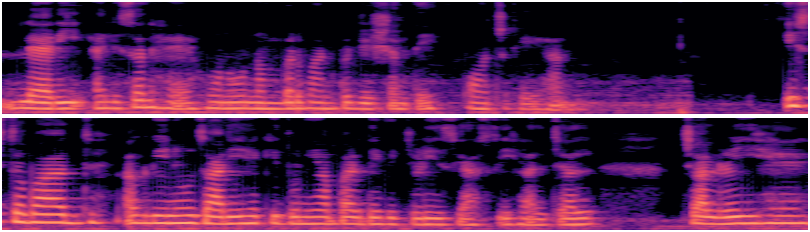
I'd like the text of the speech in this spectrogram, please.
ਲੈਰੀ ਐਲਿਸਨ ਹੈ, ਹੁਣ ਉਹ ਨੰਬਰ 1 ਪੋਜੀਸ਼ਨ ਤੇ ਪਹੁੰਚ ਗਏ ਹਨ। ਇਸ ਤੋਂ ਬਾਅਦ ਅਗਲੀ ਨਿਊਜ਼ ਆ ਰਹੀ ਹੈ ਕਿ ਦੁਨੀਆ ਭਰ ਦੇ ਵਿੱਚ ਜਿਹੜੀ ਸਿਆਸੀ ਹਲਚਲ ਚੱਲ ਰਹੀ ਹੈ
